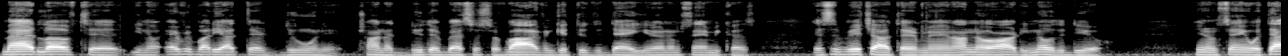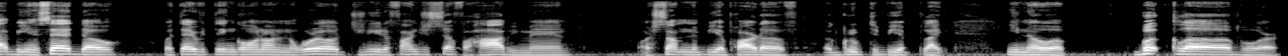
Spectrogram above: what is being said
Mad love to, you know, everybody out there doing it, trying to do their best to survive and get through the day. You know what I'm saying? Because it's a bitch out there, man. I know, I already know the deal. You know what I'm saying? With that being said, though, with everything going on in the world, you need to find yourself a hobby, man, or something to be a part of, a group to be a, like, you know, a book club or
